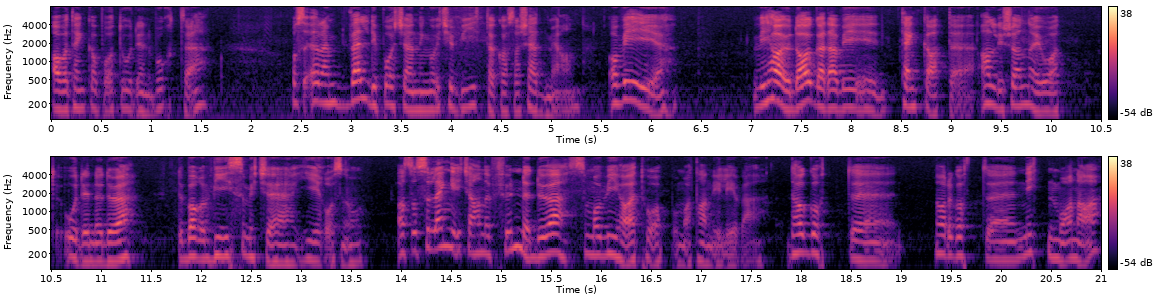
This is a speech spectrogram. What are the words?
av å tenke på at Odin er borte. Og så er det en veldig påkjenning å ikke vite hva som har skjedd med han. Og vi, vi har jo dager der vi tenker at eh, alle skjønner jo at Odin er død. Det er bare vi som ikke gir oss noe. Altså, Så lenge ikke han er funnet død, så må vi ha et håp om at han er i live. Det har gått, eh, nå har det gått eh, 19 måneder.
